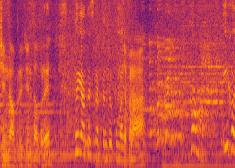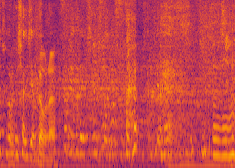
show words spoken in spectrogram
Dzień dobry, dzień dobry. To ja wezmę ten dokument. Dobra. I chodźmy, usiądziemy. Dobra. Sobie tutaj przyjdziesz sobie usiądziemy.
